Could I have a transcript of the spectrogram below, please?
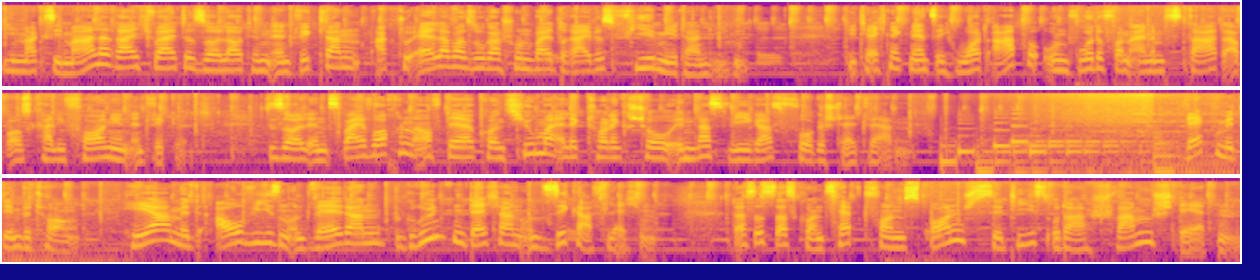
Die maximale Reichweite soll laut den Entwicklern aktuell aber sogar schon bei drei bis vier Metern liegen. Die Technik nennt sich What Up und wurde von einem Start-up aus Kalifornien entwickelt. Sie soll in zwei Wochen auf der Consumer Electronics Show in Las Vegas vorgestellt werden. Weg mit dem Beton. Her mit Auwiesen und Wäldern, begrünten Dächern und Sickerflächen. Das ist das Konzept von Sponge Cities oder Schwammstädten.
